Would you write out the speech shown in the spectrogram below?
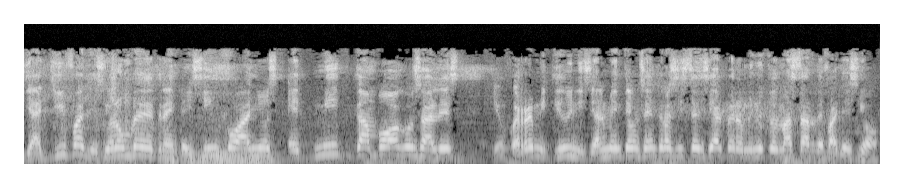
y allí falleció el hombre de 35 años, Edmit Gamboa González, quien fue remitido inicialmente a un centro asistencial, pero minutos más tarde falleció.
